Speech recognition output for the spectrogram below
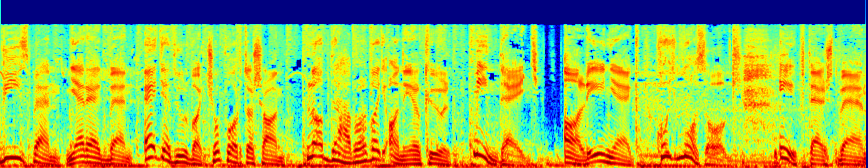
vízben, nyeregben, egyedül vagy csoportosan, labdával vagy anélkül, mindegy. A lényeg, hogy mozog. Épp testben.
